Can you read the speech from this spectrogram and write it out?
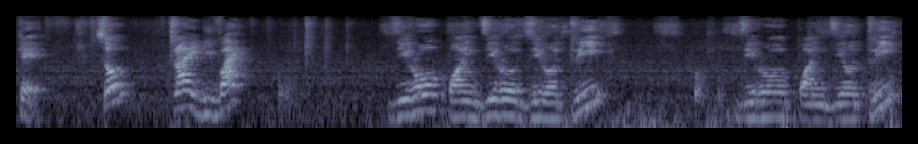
okay so try divide 0 0.003 0 0.03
